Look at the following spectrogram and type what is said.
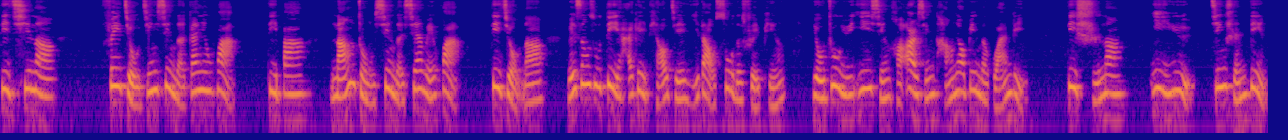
第七呢，非酒精性的肝硬化。第八，囊肿性的纤维化。第九呢，维生素 D 还可以调节胰岛素的水平，有助于一型和二型糖尿病的管理。第十呢，抑郁、精神病。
